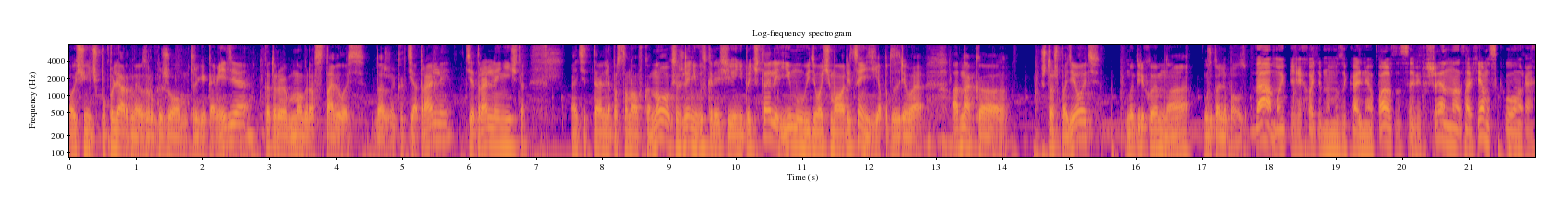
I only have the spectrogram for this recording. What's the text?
Очень-очень популярная за рубежом трагикомедия, которая много раз ставилась даже как театральный, театральное нечто, театральная постановка. Но, к сожалению, вы, скорее всего, ее не прочитали, и мы увидим очень мало рецензий, я подозреваю. Однако, что ж поделать, мы переходим на музыкальную паузу. Да, мы переходим на музыкальную паузу совершенно, совсем скоро.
